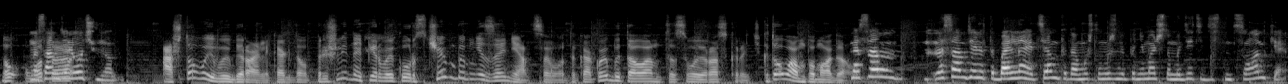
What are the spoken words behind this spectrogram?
Ну, На вот, самом а... деле очень много. А что вы выбирали, когда вот пришли на первый курс? Чем бы мне заняться? Вот, какой бы талант свой раскрыть? Кто вам помогал? На самом, на самом деле это больная тема, потому что нужно понимать, что мы дети дистанционки.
